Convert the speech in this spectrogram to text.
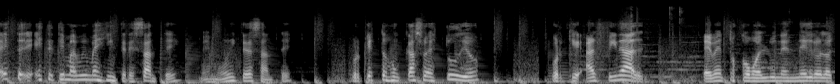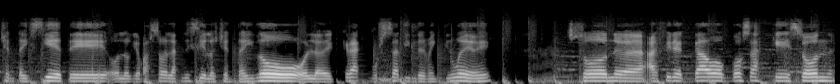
Este, este tema a mí me es interesante, es muy interesante, porque esto es un caso de estudio, porque al final eventos como el lunes negro del 87 o lo que pasó en la crisis del 82 o lo del crack bursátil del 29 son eh, al fin y al cabo cosas que son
